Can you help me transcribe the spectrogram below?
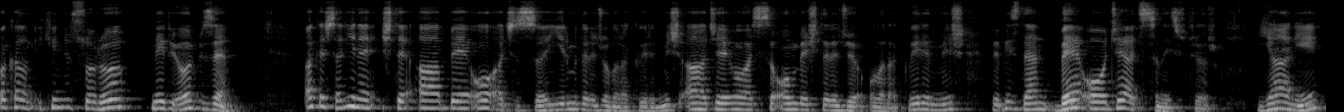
Bakalım ikinci soru ne diyor bize? Arkadaşlar yine işte ABO açısı 20 derece olarak verilmiş. ACO açısı 15 derece olarak verilmiş. Ve bizden BOC açısını istiyor. Yani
